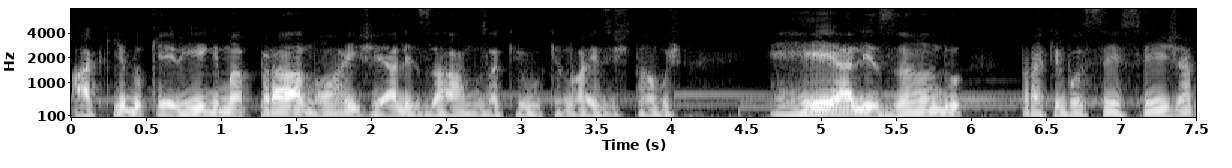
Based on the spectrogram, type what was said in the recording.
aqui do Querigma para nós realizarmos aquilo que nós estamos realizando para que você seja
